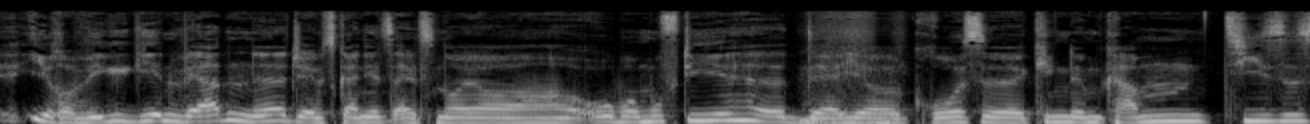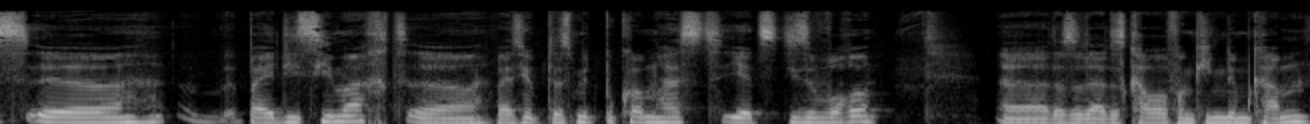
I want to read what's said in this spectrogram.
äh, ihrer Wege gehen werden. Ne? James Gunn jetzt als neuer Obermufti, äh, der hier große Kingdom Come Teases bei DC macht. Weiß nicht, ob du das mitbekommen hast jetzt diese Woche, dass er da das Cover von Kingdom Come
